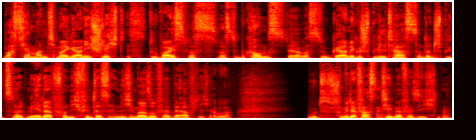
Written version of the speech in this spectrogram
Was ja manchmal gar nicht schlecht ist. Du weißt, was, was du bekommst, ja, was du gerne gespielt hast und dann spielst du halt mehr davon. Ich finde das nicht immer so verwerflich, aber gut, schon wieder fast ein Thema für sich. Ne?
